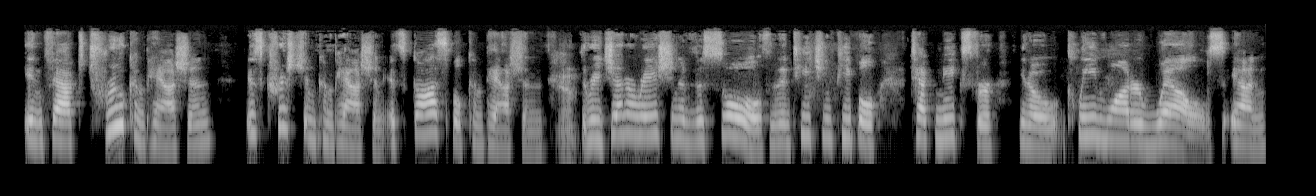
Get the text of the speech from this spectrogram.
In fact, true compassion is Christian compassion, it's gospel compassion, Yeah. the regeneration of the souls, and then teaching people techniques for, you know, clean water wells and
